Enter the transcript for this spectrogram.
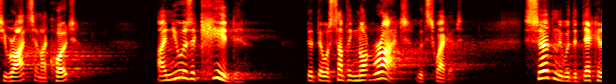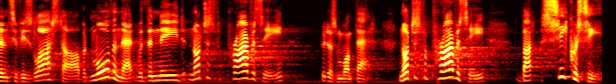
She writes, and I quote, I knew as a kid that there was something not right with Swaggart certainly with the decadence of his lifestyle, but more than that, with the need not just for privacy, who doesn't want that? Not just for privacy, but secrecy.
